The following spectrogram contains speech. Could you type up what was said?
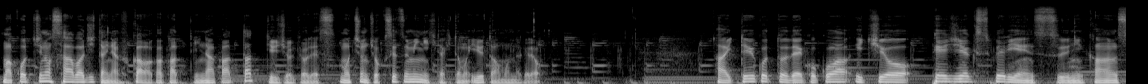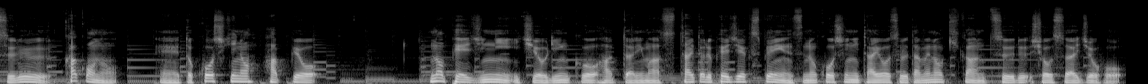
まあ、こっちのサーバー自体には負荷はかかっていなかったっていう状況です。もちろん直接見に来た人もいるとは思うんだけど。はい、ということで、ここは一応、 page experience に関する過去の、えーと、公式の発表のページに一応リンクを貼ってあります。タイトル page experience の更新に対応するための期間、ツール、詳細情報。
